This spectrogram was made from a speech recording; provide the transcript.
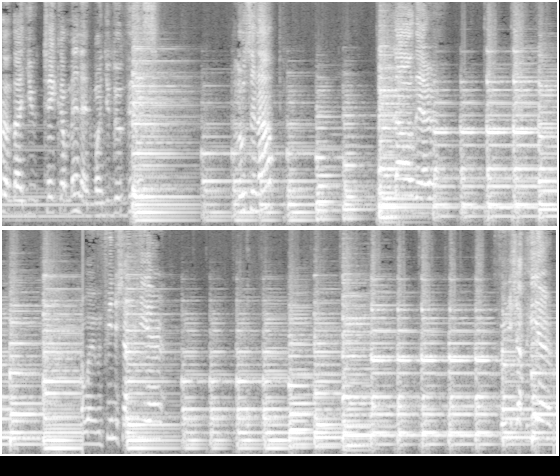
Important that you take a minute when you do this, loosen up, louder. When we finish up here, finish up here.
